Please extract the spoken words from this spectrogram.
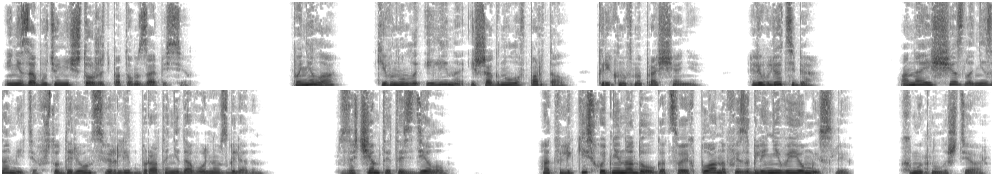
И не забудь уничтожить потом записи». «Поняла», — кивнула Элина и шагнула в портал, крикнув на прощание. «Люблю тебя». Она исчезла, не заметив, что Дарион сверлит брата недовольным взглядом. «Зачем ты это сделал?» «Отвлекись хоть ненадолго от своих планов и загляни в ее мысли», — хмыкнул Иштиар.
